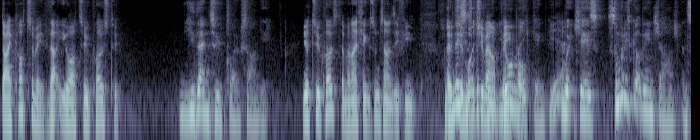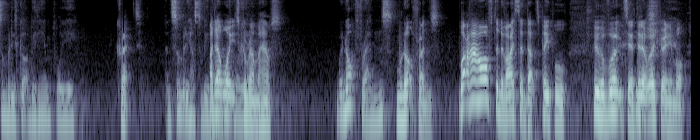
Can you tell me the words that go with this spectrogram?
dichotomy that you are too close to. you're then too close, aren't you? You're too close to them, and I think sometimes if you know And too much about people, making, yeah, which is somebody's got to be in charge and somebody's got to be the employee, correct. And somebody has to be. I don't want you to come around my house. We're not friends. We're not friends. Well, how often have I said that to people who have worked here? They don't work here anymore.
